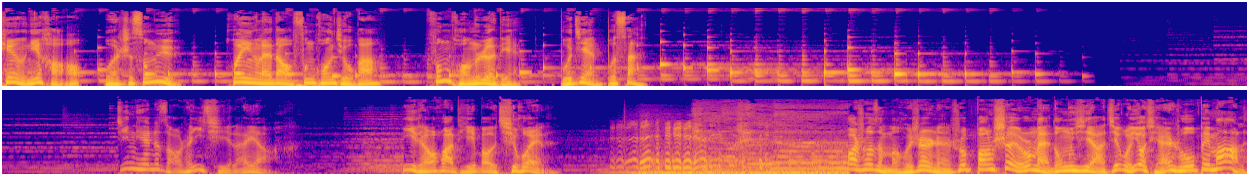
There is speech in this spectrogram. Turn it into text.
听友你好，我是松玉，欢迎来到疯狂酒吧，疯狂热点，不见不散。今天这早上一起来呀，一条话题把我气坏了。话说怎么回事呢？说帮舍友买东西啊，结果要钱的时候被骂了。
